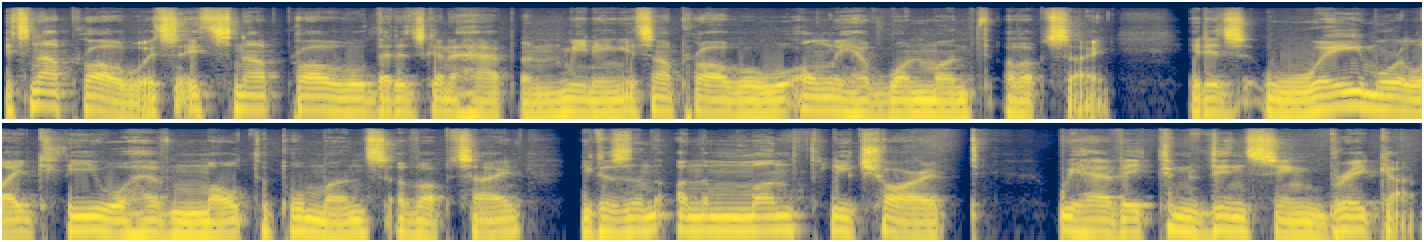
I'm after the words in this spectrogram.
it's not probable. It's it's not probable that it's going to happen. Meaning, it's not probable we'll only have one month of upside. It is way more likely we'll have multiple months of upside because on, on the monthly chart we have a convincing breakout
